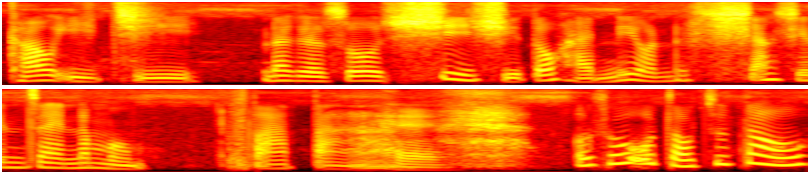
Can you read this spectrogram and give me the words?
考乙级，那个时候信息都还没有像现在那么发达。嘿，我说我早知道，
